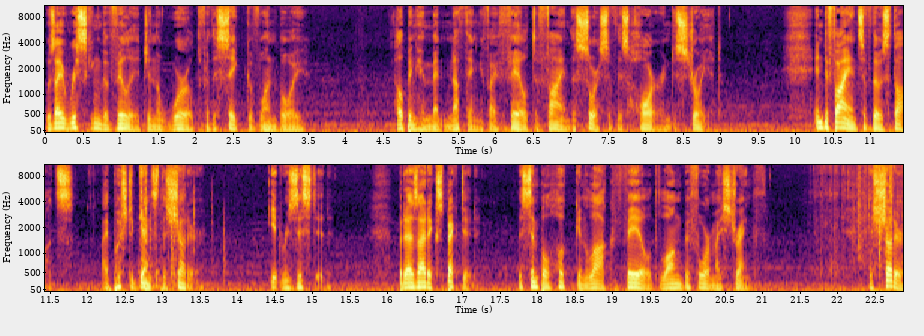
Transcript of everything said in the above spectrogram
Was I risking the village and the world for the sake of one boy? Helping him meant nothing if I failed to find the source of this horror and destroy it. In defiance of those thoughts, I pushed against the shutter. It resisted, but as I'd expected, the simple hook and lock failed long before my strength. The shutter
